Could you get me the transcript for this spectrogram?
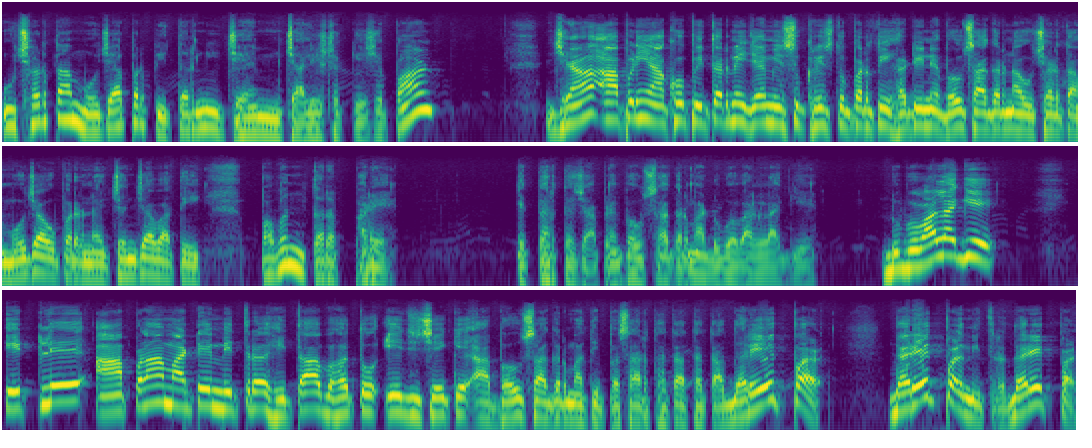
ઉછળતા મોજા પર પિતરની જેમ ચાલી શકીએ છીએ. પણ જ્યાં આપણી આંખો પિતરની જેમ ઈસુ ખ્રિસ્ત ઉપરથી હટીને ભવસાગરના ઉછળતા મોજા ઉપર અને ઝંઝાવાતી પવન તરફ ફરે કે તરત જ આપણે ભવસાગરમાં ડૂબવા લાગીએ. ડૂબવા લાગીએ? એટલે આપણા માટે મિત્ર હિતાવહ તો એ જ છે કે આ ભવસાગરમાંથી પસાર થતા થતાં દરેક પળ દરેક પળ મિત્ર, દરેક પળ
